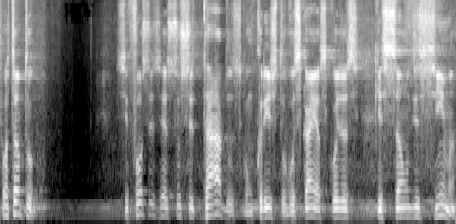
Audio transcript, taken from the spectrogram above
Portanto, se fosses ressuscitados com Cristo, buscai as coisas que são de cima,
